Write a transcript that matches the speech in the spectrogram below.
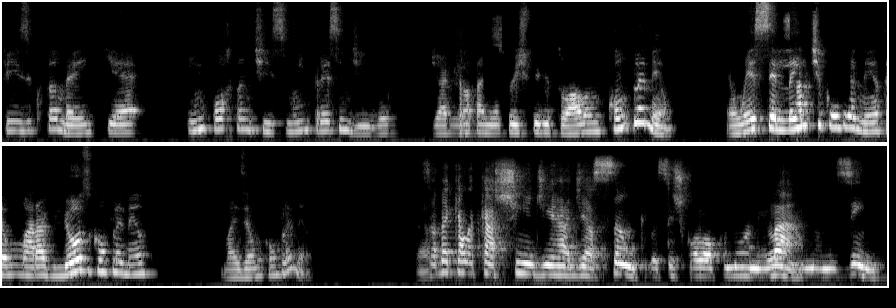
físico também, que é importantíssimo, imprescindível, já que o tratamento espiritual é um complemento. É um excelente Sabe... complemento, é um maravilhoso complemento, mas é um complemento. Né? Sabe aquela caixinha de irradiação que vocês colocam o nome lá, o nomezinho?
